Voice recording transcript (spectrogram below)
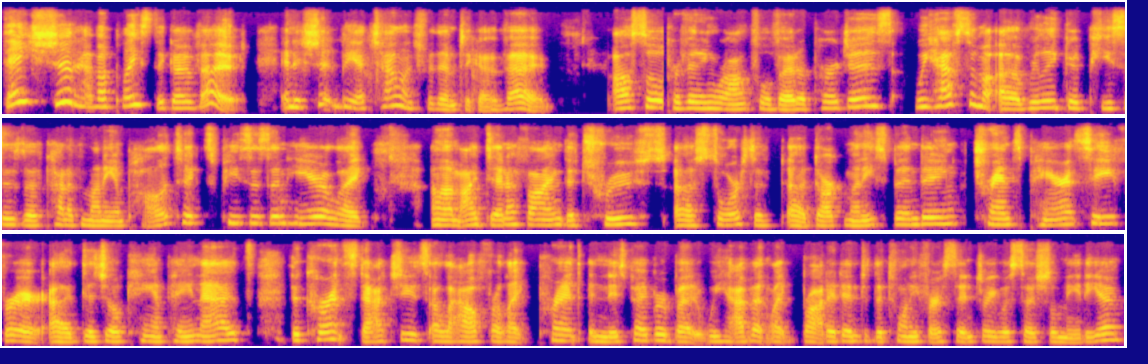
they should have a place to go vote. And it shouldn't be a challenge for them to go vote. Also, preventing wrongful voter purges. We have some uh, really good pieces of kind of money and politics pieces in here, like um, identifying the true uh, source of uh, dark money spending, transparency for uh, digital campaign ads. The current statutes allow for like print and newspaper, but we haven't like brought it into the 21st century with social media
